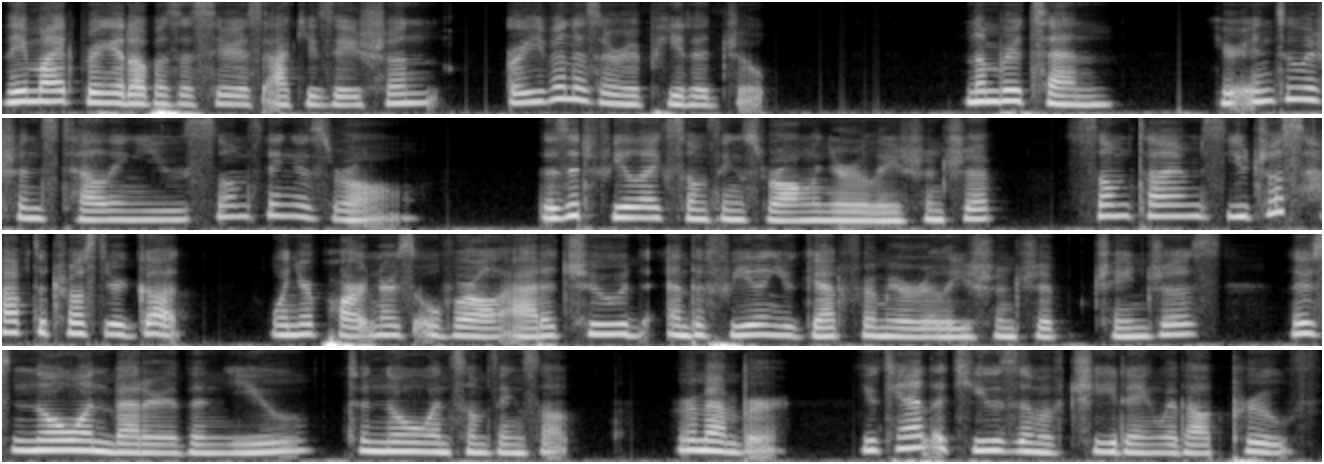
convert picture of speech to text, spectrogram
They might bring it up as a serious accusation or even as a repeated joke. Number 10. Your intuition's telling you something is wrong. Does it feel like something's wrong in your relationship? Sometimes you just have to trust your gut. When your partner's overall attitude and the feeling you get from your relationship changes, there's no one better than you to know when something's up. Remember, you can't accuse them of cheating without proof,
